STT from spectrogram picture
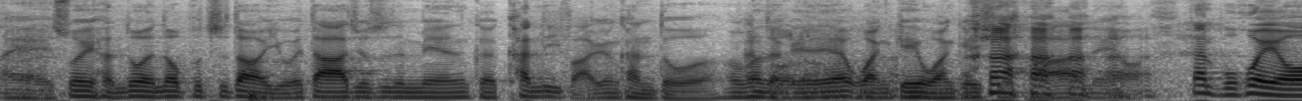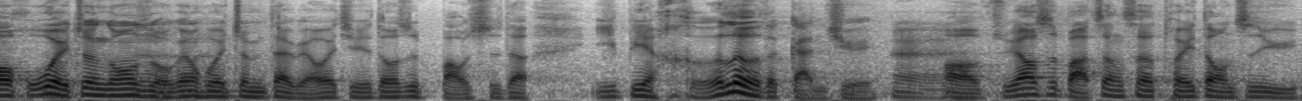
哎，所以很多人都不知道，以为大家就是那边个看立法院看多了，我们给玩给玩给选他那样，但不会哦。湖尾镇公所跟湖尾镇代表会其实都是保持的一片和乐的感觉。哦，主要是把政策推动之余，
